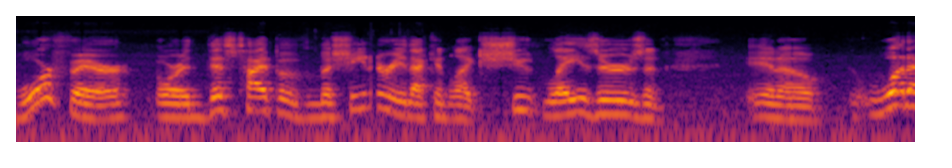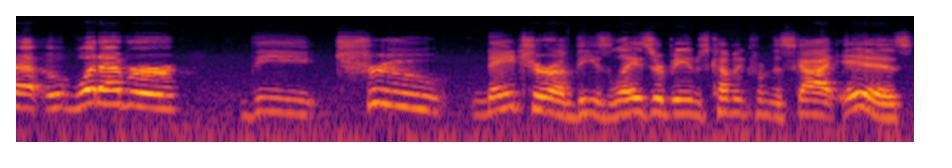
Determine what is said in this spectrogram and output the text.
warfare or in this type of machinery that can like shoot lasers and you know what whatever the true nature of these laser beams coming from the sky is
